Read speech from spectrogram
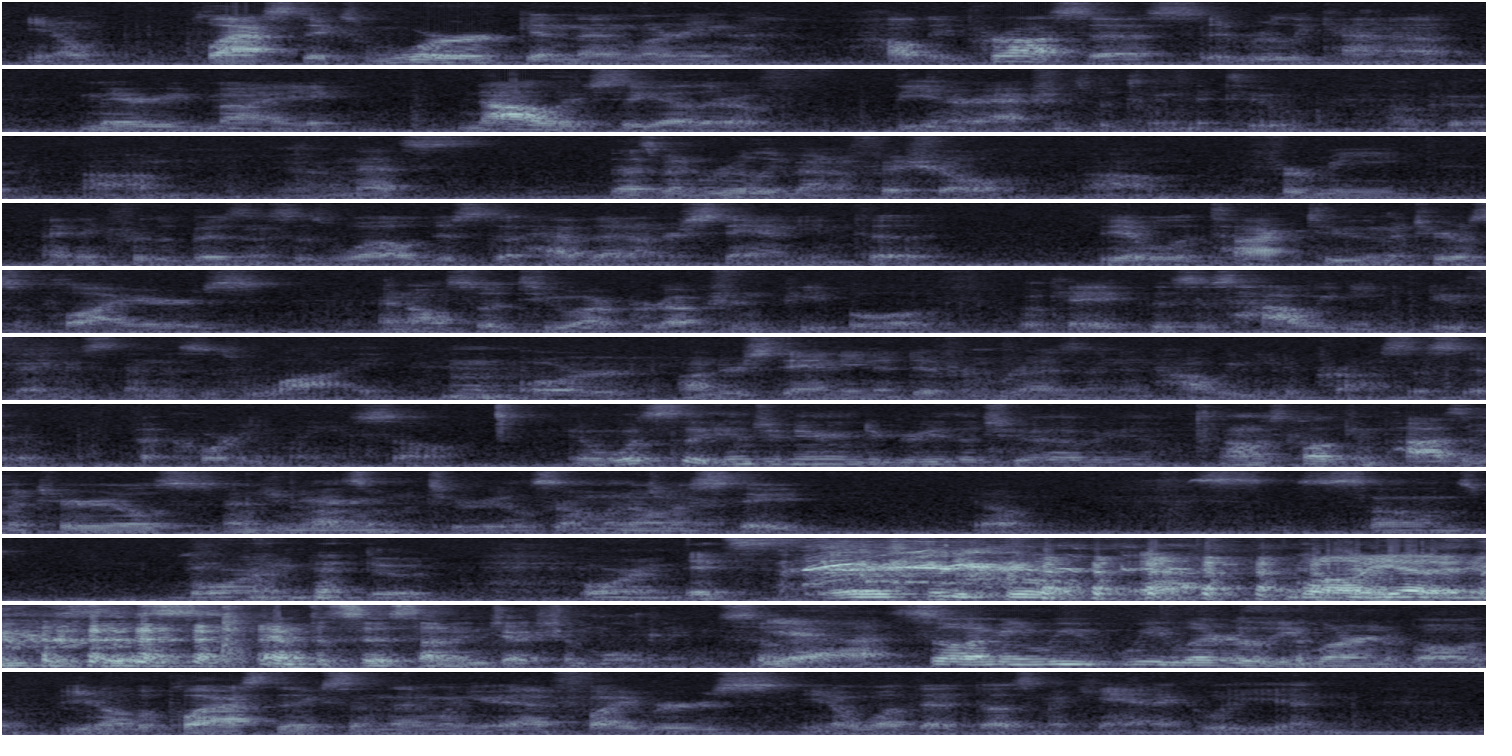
you know plastics work, and then learning how they process. It really kind of married my knowledge together of the interactions between the two. Okay. Um, Yeah. and that's, that's been really beneficial, um, for me, I think for the business as well, just to have that understanding to be able to talk to the material suppliers and also to our production people of, okay, this is how we need to do things and this is why. Mm. Or understanding a different resin and how we need to process it accordingly, so. And what's the engineering degree that you have again? Um, it's called Composite Materials Engineering. Composite Materials From Winona. State. Yep. S- Sounds boring, dude. Boring. It's, it was pretty cool, yeah. Well, he had an emphasis, emphasis on injection molding, so. Yeah, so I mean, we, we literally learned about, you know, the plastics and then when you add fibers, you know, what that does mechanically and,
